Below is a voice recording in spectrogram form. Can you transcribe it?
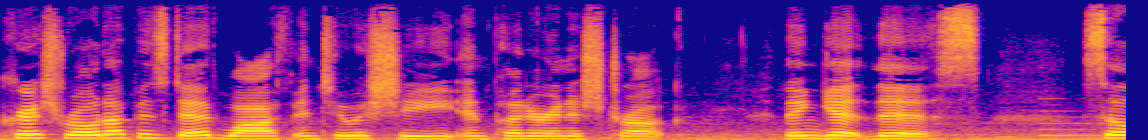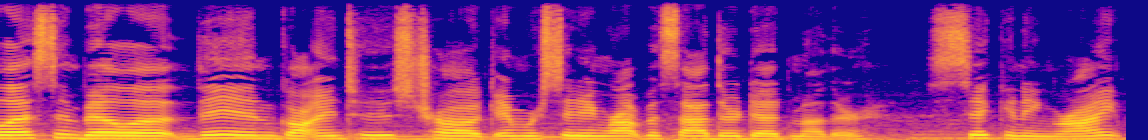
Chris rolled up his dead wife into a sheet and put her in his truck. Then get this. Celeste and Bella then got into his truck and were sitting right beside their dead mother. Sickening, right?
